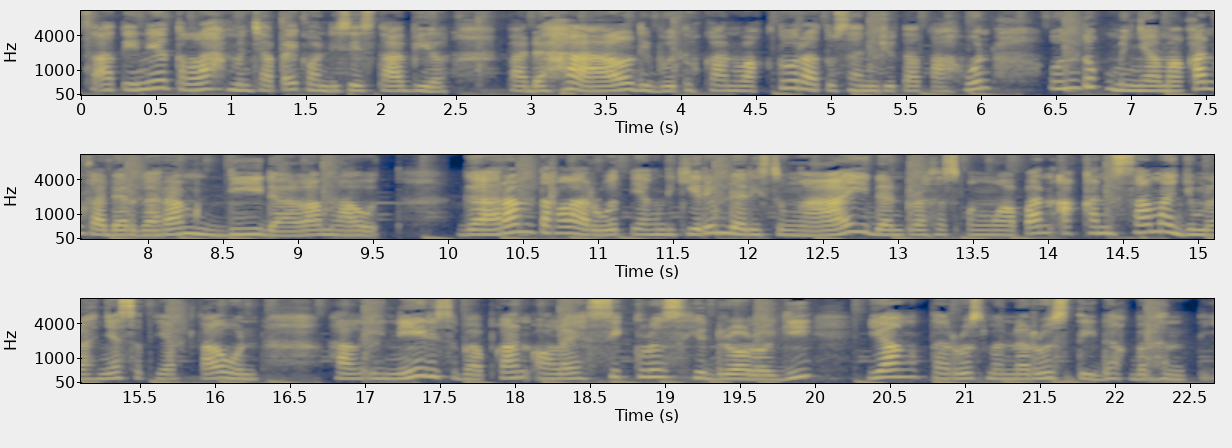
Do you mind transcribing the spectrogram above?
saat ini telah mencapai kondisi stabil, padahal dibutuhkan waktu ratusan juta tahun untuk menyamakan kadar garam di dalam laut. Garam terlarut yang dikirim dari sungai dan proses penguapan akan sama jumlahnya setiap tahun. Hal ini disebabkan oleh siklus hidrologi yang terus-menerus tidak berhenti.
